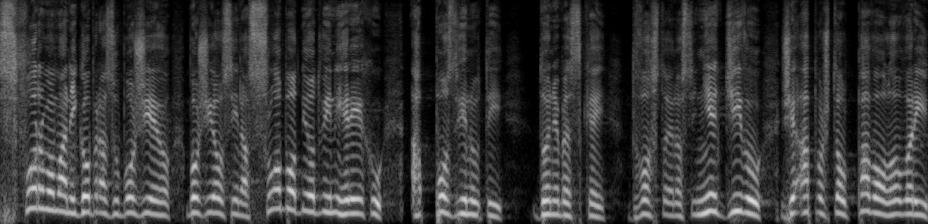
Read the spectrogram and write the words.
Sformovaný k obrazu Božieho, Božieho syna, slobodný od viny hriechu a pozdvihnutý do nebeskej dôstojnosti. Nie divu, že Apoštol Pavol hovorí,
